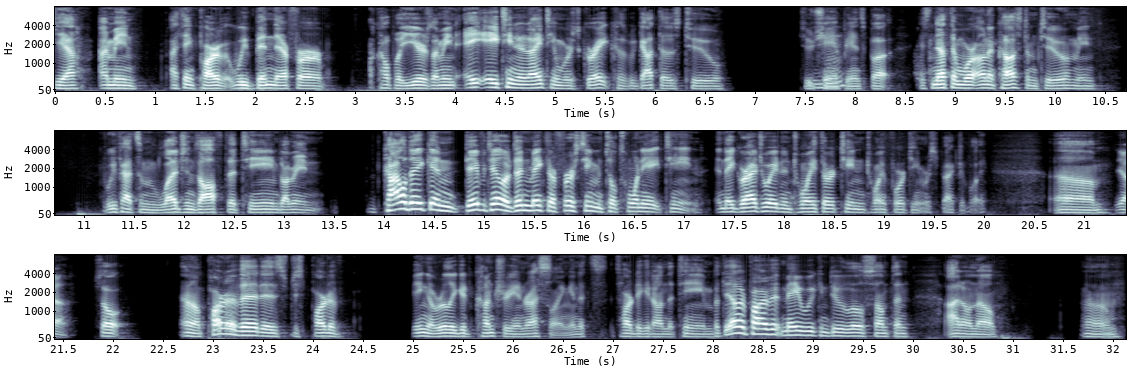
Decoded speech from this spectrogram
yeah. I mean, I think part of it. We've been there for a couple of years. I mean, 18 and 19 was great because we got those two, 2 Mhm. champions. But it's nothing we're unaccustomed to. I mean, we've had some legends off the teams. I mean, Kyle Dake and David Taylor didn't make their first team until 2018, and they graduated in 2013 and 2014, respectively. Um, Yeah. So I don't know. Part of it is just part of being a really good country in wrestling, and it's it's hard to get on the team. But the other part of it, maybe we can do a little something. I don't know. Um,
